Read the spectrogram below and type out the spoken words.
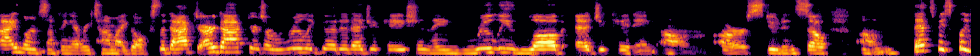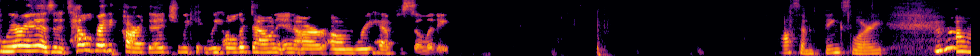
I learn something every time I go because the doctor, our doctors are really good at education. They really love educating um, our students. So um, that's basically where it is. And it's held right at Carthage. We, we hold it down in our um, rehab facility. Awesome. Thanks, Laurie. Mm -hmm. um,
